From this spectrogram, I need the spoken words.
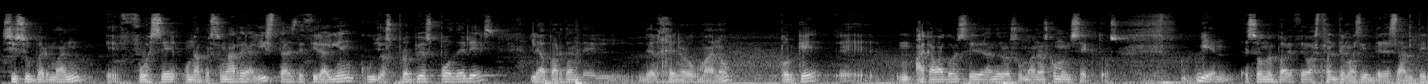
si Superman eh, fuese una persona realista, es decir, alguien cuyos propios poderes le apartan del género humano porque eh, acaba considerando a los humanos como insectos. Bien, eso me parece bastante más interesante.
